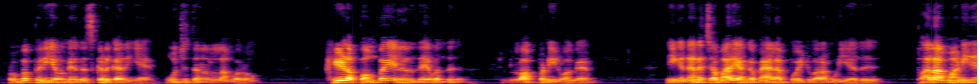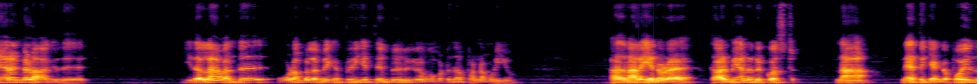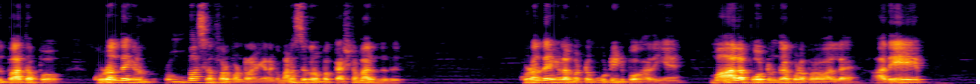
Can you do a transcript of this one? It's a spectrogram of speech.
ரொம்ப பெரியவங்க ரிஸ்க் எடுக்காதீங்க. மூச்சு திணறலாம் வரும். கீழே பம்பையிலிருந்தே வந்து லாக் பண்ணிடுவாங்க. நீங்கள் நினச்ச மாதிரி அங்கே மேலே போயிட்டு வர முடியாது. பல மணி நேரங்கள் ஆகுது. இதெல்லாம் வந்து உடம்பில் மிகப்பெரிய தெம்பு இருக்கிறவங்க மட்டும்தான் பண்ண முடியும். அதனால் என்னோட தாழ்மையான ரிக்வஸ்ட் நான் நேற்றுக்கு அங்கே போயிருந்து பார்த்தப்போ குழந்தைகள் ரொம்ப சஃபர் பண்ணுறாங்க எனக்கு மனசுக்கு ரொம்ப கஷ்டமாக இருந்தது. குழந்தைகளை மட்டும் கூட்டிகிட்டு போகாதீங்க. மாலை போட்டிருந்தா கூட பரவாயில்ல. அதே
